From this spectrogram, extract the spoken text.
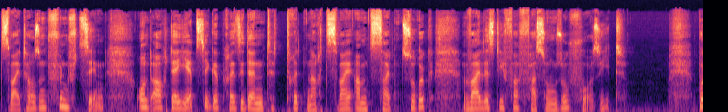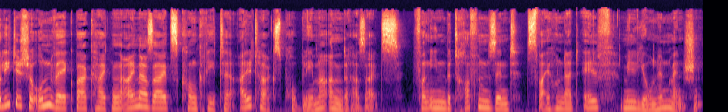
2015. Und auch der jetzige Präsident tritt nach zwei Amtszeiten zurück, weil es die Verfassung so vorsieht. Politische Unwägbarkeiten einerseits, konkrete Alltagsprobleme andererseits. Von ihnen betroffen sind 211 Millionen Menschen.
